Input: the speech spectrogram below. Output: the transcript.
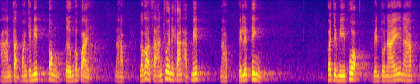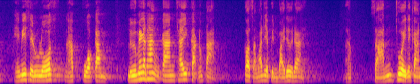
อาหารสัตว์บางชนิดต้องเติมเข้าไปนะครับ แล้วก็สารช่วยในการอัดเม็ด นะครับเพลเลตติ้งก็จะมีพวกเบนโตไนท์นะครับเฮมิเซลลูโลสนะครับกัวกรรม หรือแม้กระทั่งการใช้กากน้ำตาล ก็สามารถที่จะเป็นไบเดอร์ได้นะครับสารช่วยในการ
